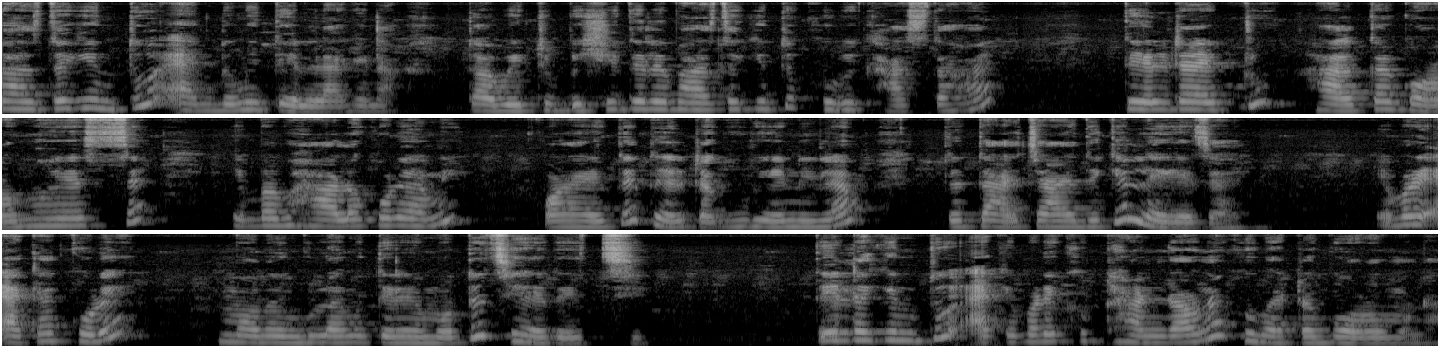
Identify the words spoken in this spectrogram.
ভাজতে কিন্তু একদমই তেল লাগে না, তবে একটু বেশি তেলে ভাজতে কিন্তু খুবই খাস্তা হয়। তেলটা একটু হালকা গরম হয়ে এসছে, এবার ভালো করে আমি কড়াইতে তেলটা ঘুরিয়ে নিলাম, তো তার চারিদিকে লেগে যায়। এবার এক এক করে মদনগুলো আমি তেলের মধ্যে ছেড়ে দিচ্ছি। তেলটা কিন্তু একেবারে খুব ঠান্ডাও না, খুব একটা গরমও না।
